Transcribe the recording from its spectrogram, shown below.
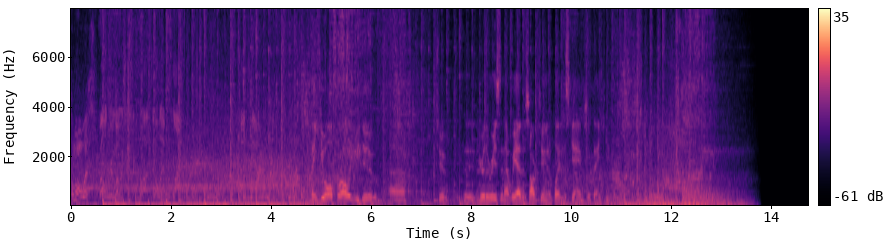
Come on, Wes. Thank you all for all you do. Uh, shoot, you're the reason that we had this opportunity to play this game, so thank you.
